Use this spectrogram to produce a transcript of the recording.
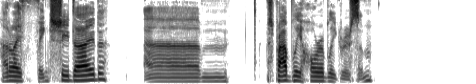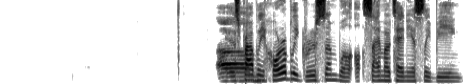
How do I think she died? Um, it was probably horribly gruesome. It was Um, probably horribly gruesome while simultaneously being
